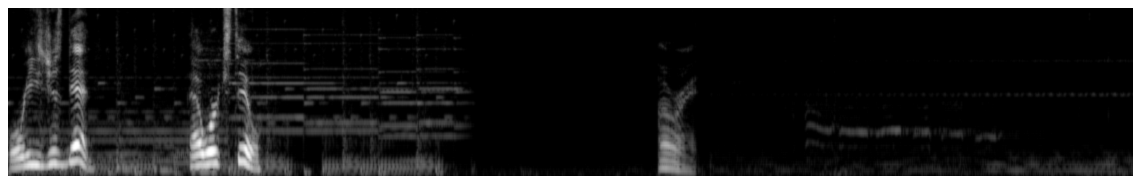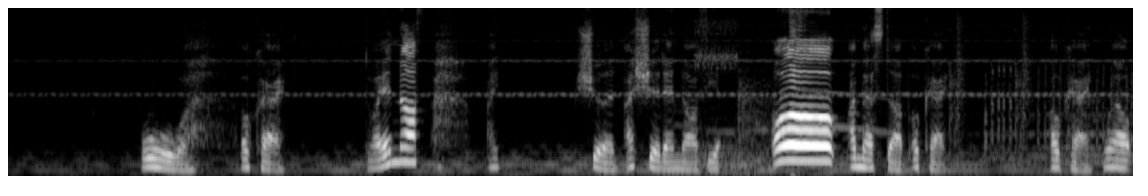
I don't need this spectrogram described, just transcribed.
Or he's just dead. That works too. Alright. Ooh, okay. Do I end off? I should. I should end off the... Oh! I messed up. Okay. Okay, well...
